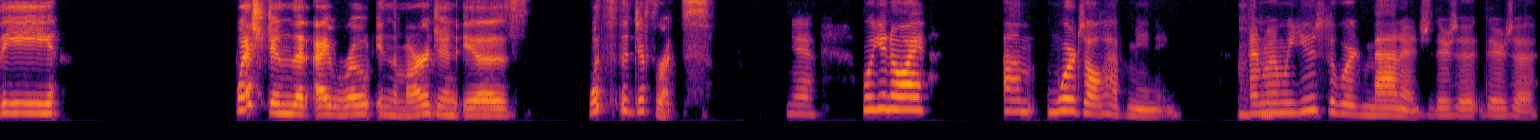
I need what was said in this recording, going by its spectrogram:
the question that I wrote in the margin is what's the difference? Yeah. Well, you know, I um words all have meaning. Mm-hmm. And when we use the word manage, there's a there's a,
